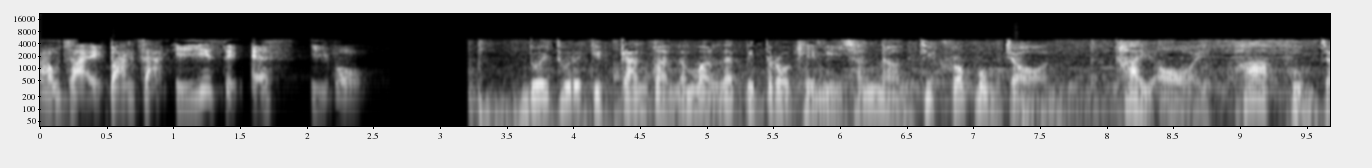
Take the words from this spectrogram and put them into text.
เร้าใจ บางจาก E20 S Evo ด้วยธุรกิจการกลั่นน้ำมันและปิโตรเคมีชั้นนำที่ครบวงจร ไทยออยภาคภูมิใจ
